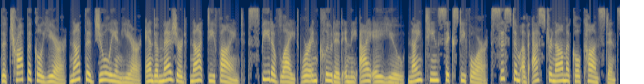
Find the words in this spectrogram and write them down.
the tropical year not the Julian year and a measured not defined speed of light were included in the IAU 1964 system of astronomical constants,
